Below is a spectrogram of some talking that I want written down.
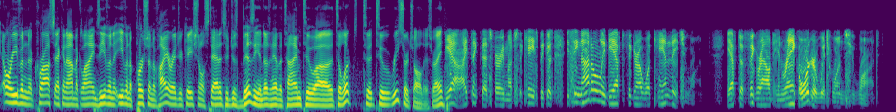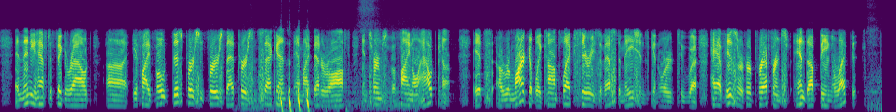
or even across economic lines, even even a person of higher educational status who's just busy and doesn't have the time to uh, to look to to research all this, right? Yeah, I think that's very much the case because you see, not only do you have to figure out what candidates you want, you have to figure out in rank order which ones you want, and then you have to figure out uh, if I vote this person first, that person second, am I better off in terms of a final outcome? It's a remarkably complex series of estimations in order to uh, have his or her preference end up being elected.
